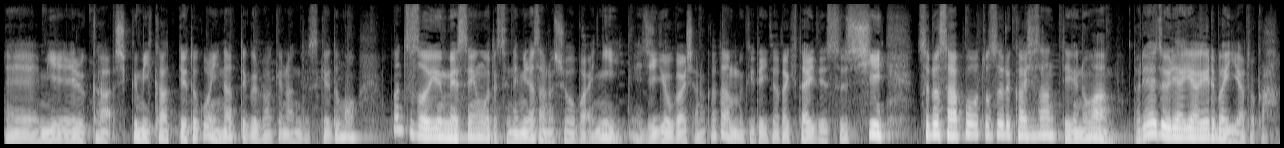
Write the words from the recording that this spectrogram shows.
えー、見える化、仕組み化っていうところになってくるわけなんですけども、まずそういう目線をですね、皆さんの商売に事業会社の方は向けていただきたいですし、それをサポートする会社さんっていうのは、とりあえず売り上げ上げればいいやとか、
